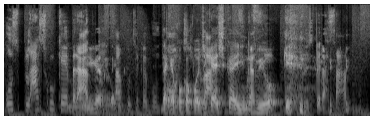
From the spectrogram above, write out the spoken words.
uns plásticos quebrados, né? daqui- Sabe quando você quebra um Daqui a pouco é o de podcast caindo, viu? assim, no espedaçado?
